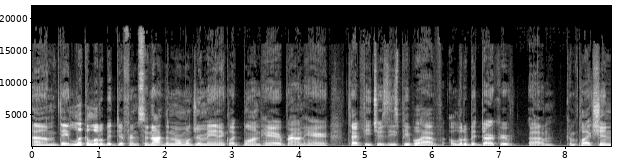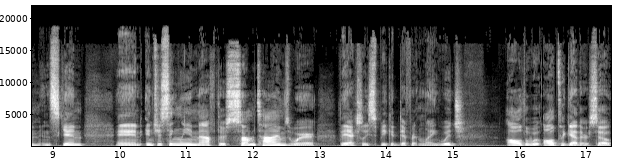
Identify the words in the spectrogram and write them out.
um, they look a little bit different. So not the normal Germanic like blonde hair, brown hair type features. These people have a little bit darker um, complexion and skin. And interestingly enough, there's some times where they actually speak a different language all the all together. So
